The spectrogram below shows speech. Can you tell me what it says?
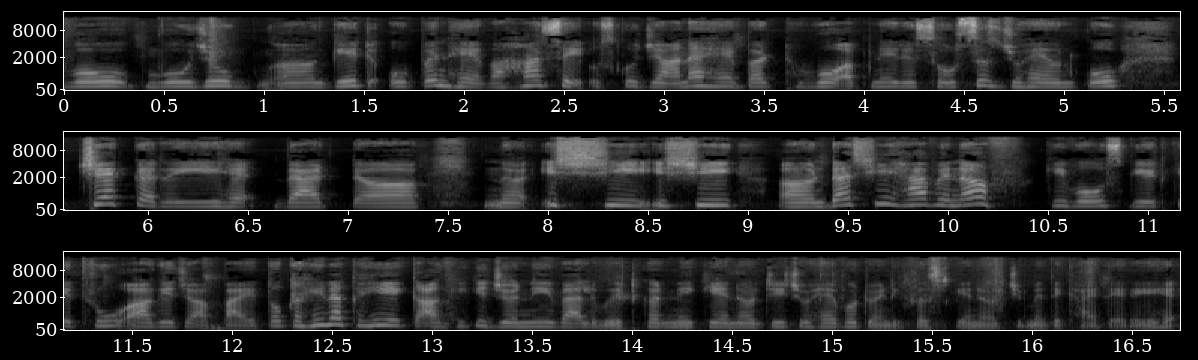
वो वो जो गेट ओपन है वहाँ से उसको जाना है बट वो अपने रिसोर्सेज जो है उनको चेक कर रही है that is she is she does she have enough कि वो उस गेट के थ्रू आगे जा पाए। तो कहीं ना कहीं एक आगे की जर्नी इवेल्युएट करने की एनर्जी जो है वो ट्वेंटी फ़र्स्ट की एनर्जी में दिखाई दे रही है।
